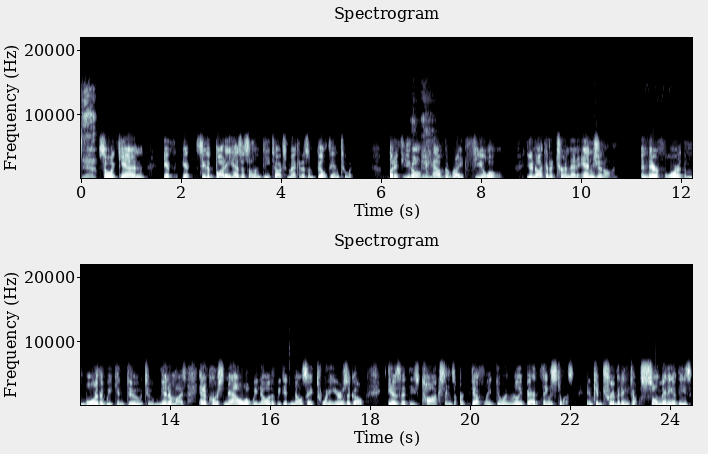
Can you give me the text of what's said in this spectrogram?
Yeah. So again, if it see the body has its own detox mechanism built into it. But if you don't have the right fuel, you're not going to turn that engine on. And therefore, the more that we can do to minimize, and of course, now what we know that we didn't know, say, 20 years ago, is that these toxins are definitely doing really bad things to us and contributing to so many of these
